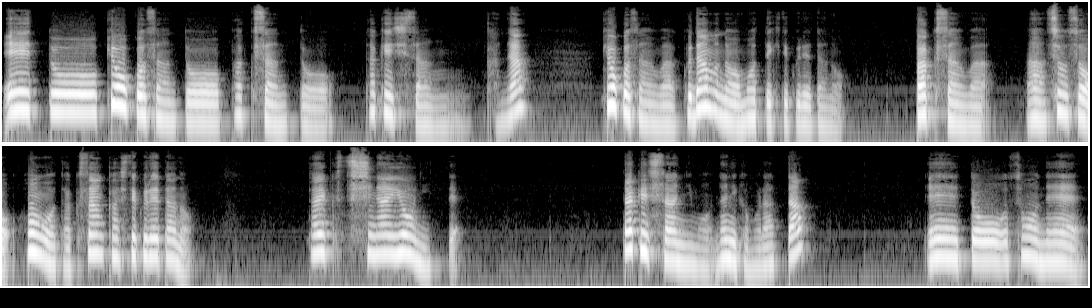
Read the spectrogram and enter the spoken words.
えーと、京子さんとパクさんとたけしさんかな？京子さんは果物を持ってきてくれたの。パクさんは、あ、そうそう、本をたくさん貸してくれたの。退屈しないようにって。たけしさんにも何かもらった？えーと、そうね、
